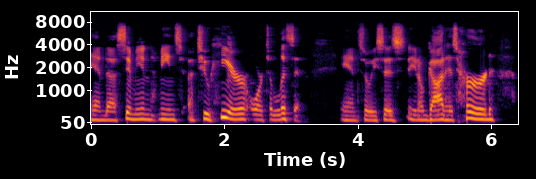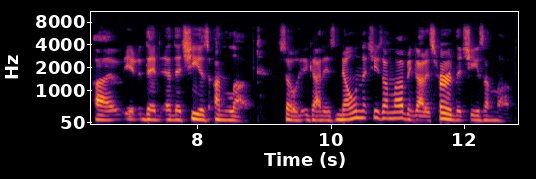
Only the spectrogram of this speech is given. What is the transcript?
and uh, Simeon means uh, to hear or to listen. And so he says, you know, God has heard uh, it, that uh, that she is unloved. So God has known that she's unloved, and God has heard that she is unloved.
